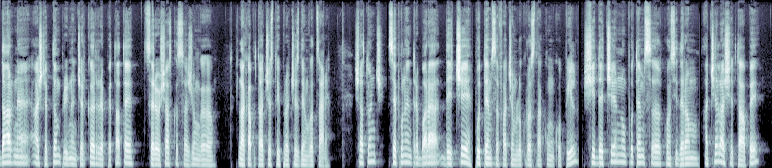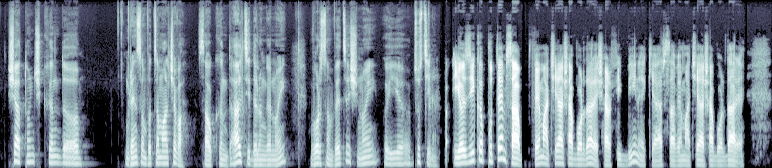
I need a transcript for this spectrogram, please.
dar ne așteptăm prin încercări repetate să reușească să ajungă la capătul acestui proces de învățare. Și atunci se pune întrebarea de ce putem să facem lucrul ăsta cu un copil și de ce nu putem să considerăm aceleași etape și atunci când uh, vrem să învățăm altceva sau când alții de lângă noi vor să învețe și noi îi uh, susținem. Eu zic că putem să avem aceeași abordare și ar fi bine chiar să avem aceeași abordare.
